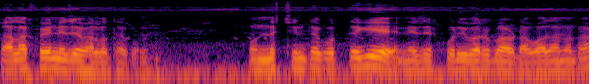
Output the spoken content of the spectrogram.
চালাক হয়ে নিজে ভালো থাকুন। অন্যের চিন্তা করতে গিয়ে নিজের পরিবারের বারোটা বাজানোটা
